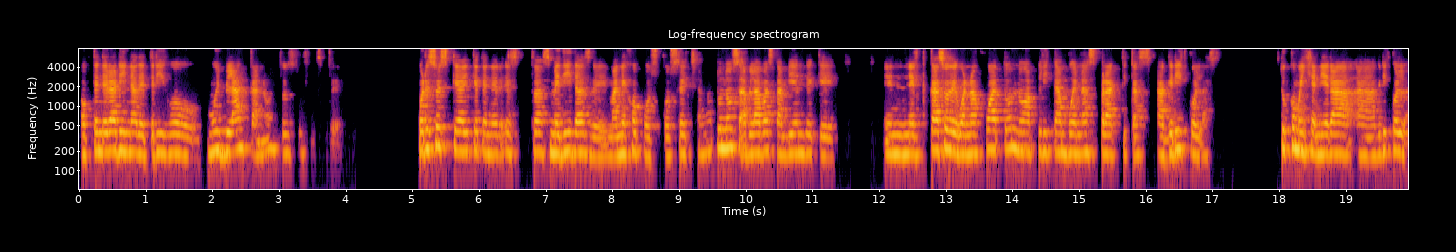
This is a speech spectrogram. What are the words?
obtener harina de trigo muy blanca, ¿no? Entonces, este, por eso es que hay que tener estas medidas de manejo post cosecha. Tú nos hablabas también de que en el caso de Guanajuato no aplican buenas prácticas agrícolas. Tú como ingeniera agrícola,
